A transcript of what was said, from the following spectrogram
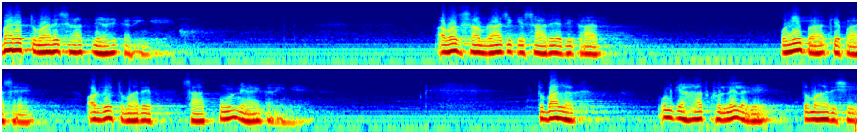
भरत तुम्हारे साथ न्याय करेंगे। अवध साम्राज्य के सारे अधिकार उन्हीं पा के पास है और वे तुम्हारे साथ पूर्ण न्याय करेंगे। तो बालक उनके हाथ खुलने लगे तो महर्षि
